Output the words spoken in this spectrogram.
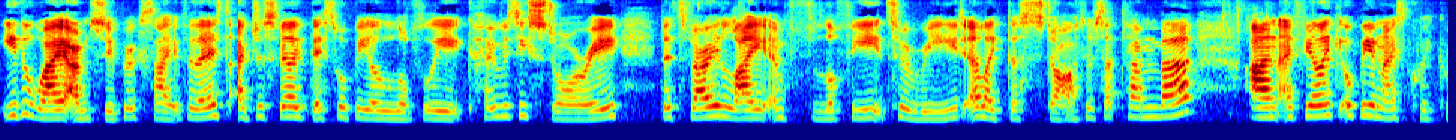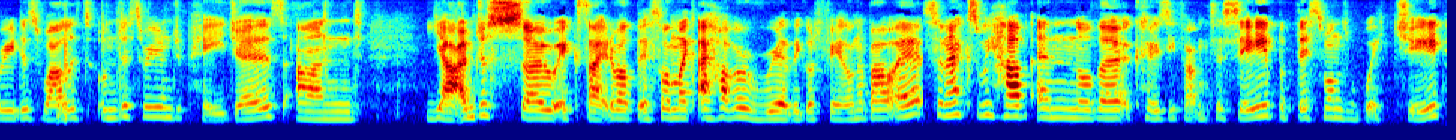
Either way I'm super excited for this. I just feel like this will be a lovely cozy story that's very light and fluffy to read at like the start of September and I feel like it'll be a nice quick read as well. It's under 300 pages and yeah, I'm just so excited about this one. Like, I have a really good feeling about it. So next we have another cozy fantasy, but this one's witchy.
